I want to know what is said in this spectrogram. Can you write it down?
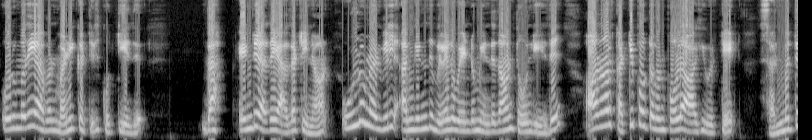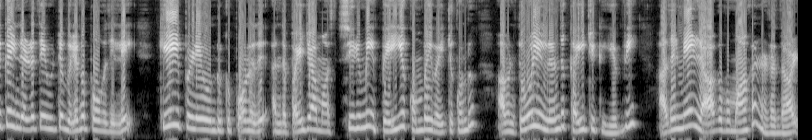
ஒரு முறை அவன் மணிக்கட்டில் கொத்தியது தா என்று அதை அதட்டினான் உள்ளுணர்வில் அங்கிருந்து விலக வேண்டும் என்றுதான் தோன்றியது. ஆனால் கட்டி போட்டவன் போல ஆகிவிட்டேன். சண்மத்துக்கு இந்த இடத்தை விட்டு விலகப் போவதில்லை. கீழிப்பிள்ளை ஒன்றுக்கு போனது அந்த பைஜாமா சிறுமி பெரிய கொம்பை வைத்துக்கொண்டு அவன் தோளிலிருந்து கயிற்றுக்கு எவ்வி அதன் மேல் லாகவமாக நடந்தாள்.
